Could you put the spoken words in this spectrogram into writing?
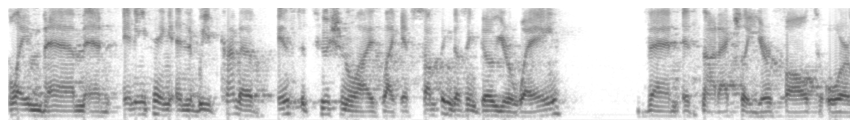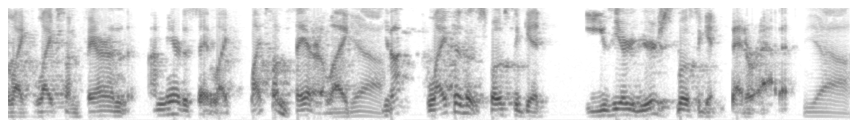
blame them and anything. And we've kind of institutionalized like if something doesn't go your way, then it's not actually your fault or like life's unfair. And I'm here to say like life's unfair. Like yeah. you're not life isn't supposed to get easier. You're supposed to get better at it. Yeah.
